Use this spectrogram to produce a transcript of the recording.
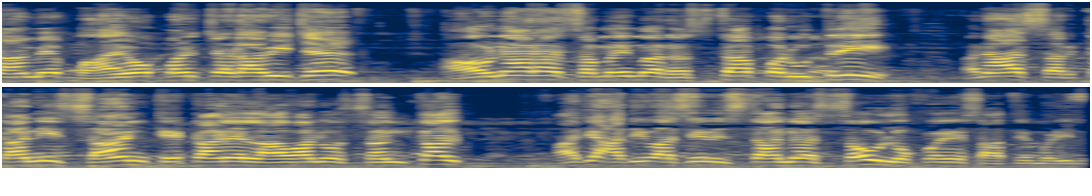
સામે બાયો પણ ચડાવી છે. આવનારા સમયમાં રસ્તા પર ઉતરી અને આ સરકારની શાન ઠેકાણે લાવવાનો સંકલ્પ આજે આદિવાસી વિસ્તારના સૌ લોકોએ સાથે મળીને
